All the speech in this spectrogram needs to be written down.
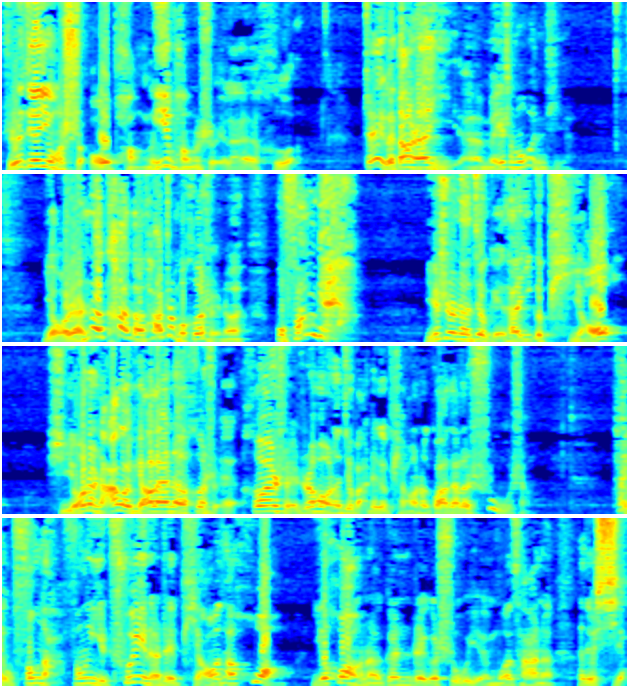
直接用手捧一捧水来喝，这个当然也没什么问题。有人呢看到他这么喝水呢不方便呀，于是呢就给他一个瓢。许由呢拿过瓢来呢喝水，喝完水之后呢就把这个瓢呢挂在了树上。它有风啊，风一吹呢，这瓢它晃一晃呢，跟这个树叶摩擦呢，它就响。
